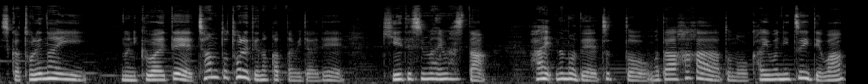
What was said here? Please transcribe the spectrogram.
しか撮れないのに加えてちゃんと撮れてなかったみたいで消えてしまいました。はいなのでちょっとまた母との会話については、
